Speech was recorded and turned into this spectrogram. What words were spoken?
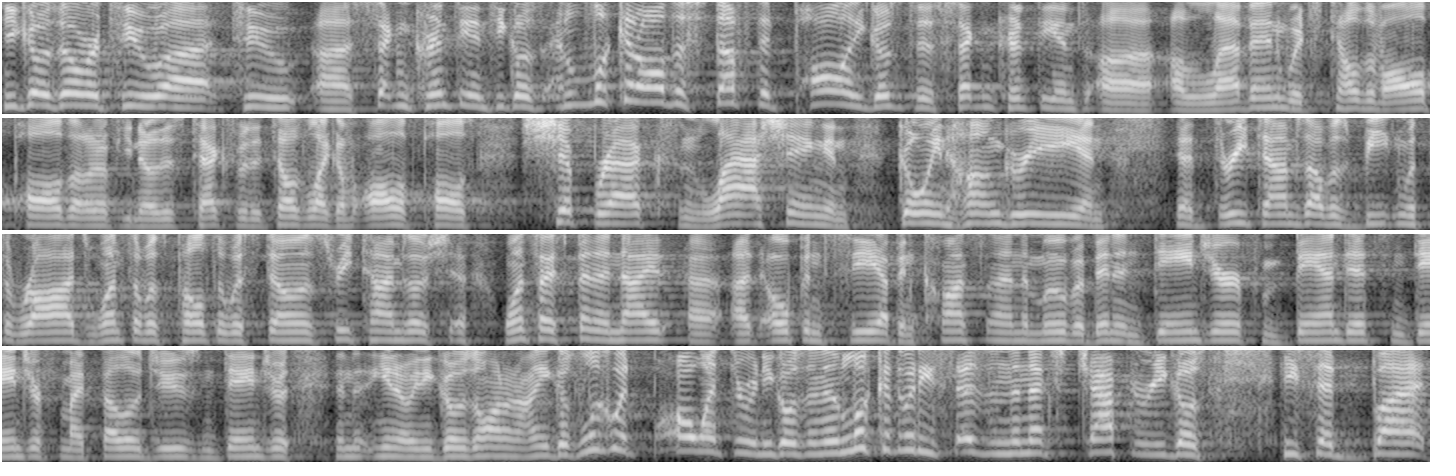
he goes over to uh, to uh, Second Corinthians. He goes, and look at all the stuff that Paul. He goes to Second Corinthians uh, 11, which tells of all Paul's. I don't know if you know this text, but it tells like of all of Paul's shipwrecks and lashing and going hungry. And, and three times I was beaten with the rods. Once I was pelted with stones. Three times, I was, once I spent a night uh, at open sea. I've been constantly on the move. I've been in danger from bandits, and danger from my fellow Jews, and danger. And, you know, and he goes on and on. He goes, look what Paul went through. And he goes, and then look at what he says in the next chapter. He goes, he said, but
